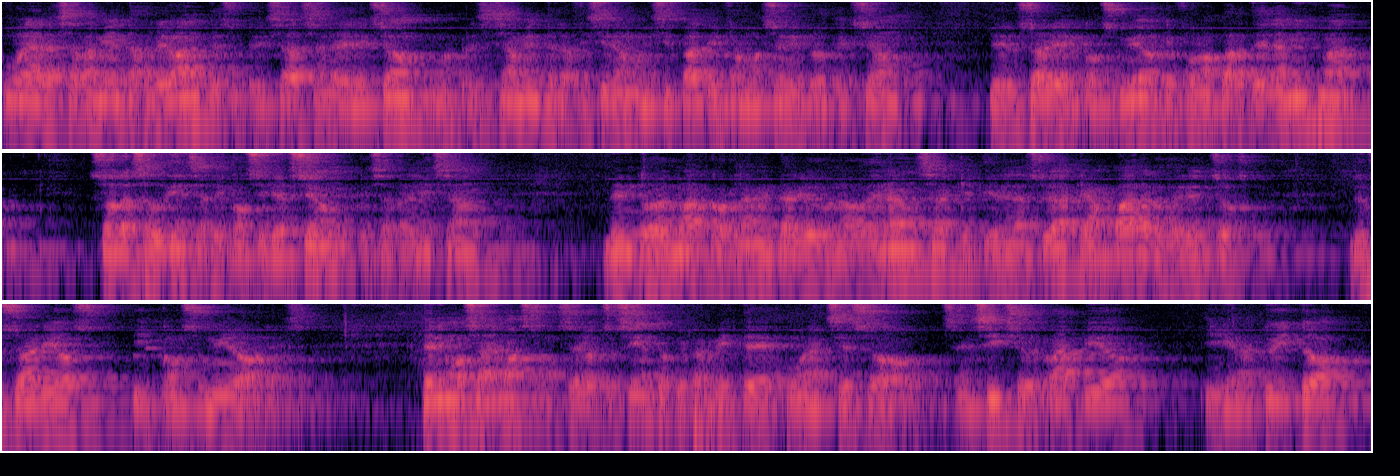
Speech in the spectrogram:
una de las herramientas relevantes utilizadas en la dirección, más precisamente la Oficina Municipal de Información y Protección del Usuario y del Consumidor, que forma parte de la misma, son las audiencias de conciliación que se realizan dentro del marco reglamentario de una ordenanza que tiene la ciudad que ampara los derechos de usuarios y consumidores. Tenemos además un 0800 que permite un acceso sencillo y rápido y gratuito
